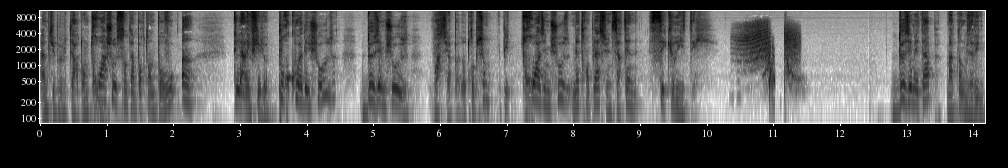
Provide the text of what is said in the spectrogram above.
un petit peu plus tard. Donc trois choses sont importantes pour vous. Un, clarifier le pourquoi des choses. Deuxième chose, voir s'il n'y a pas d'autre option. Et puis troisième chose, mettre en place une certaine sécurité. Deuxième étape, maintenant que vous avez une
